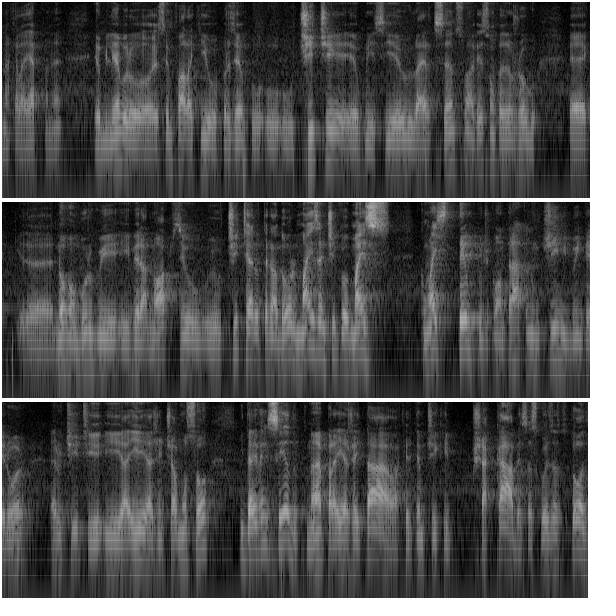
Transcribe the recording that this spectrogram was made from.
naquela época, né? Eu me lembro, eu sempre falo aqui, o, por exemplo, o, o Tite, eu conheci, eu e o Laerte Santos, uma vez fomos fazer um jogo é, é, Novo Hamburgo e, e Veranópolis, e o, o, Tite era o treinador mais antigo, mais, com mais tempo de contrato num time do interior, era o Tite. E, e, aí a gente almoçou e daí vem cedo, né, para ir ajeitar. Aquele tempo tinha que puxar cabo, essas coisas todas.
